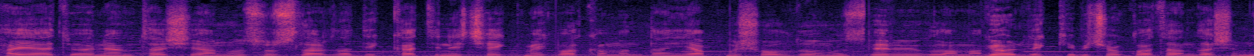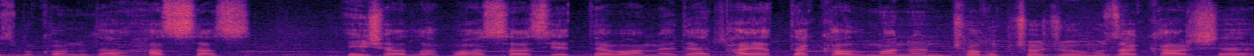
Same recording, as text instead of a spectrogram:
hayati önem taşıyan hususlarda dikkatini çekmek bakımından yapmış olduğumuz bir uygulama. Gördük ki birçok vatandaşımız bu konuda hassas. İnşallah bu hassasiyet devam eder. Hayatta kalmanın çoluk çocuğumuza karşı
